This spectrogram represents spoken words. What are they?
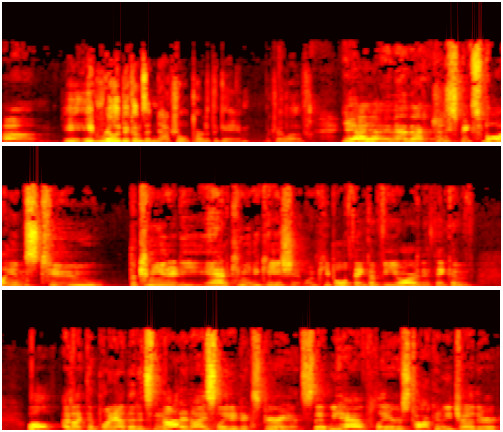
Um, it, it, really becomes a natural part of the game, which I love. Yeah, yeah, and, and that actually speaks volumes to the community and communication. When people think of VR, they think of well, I'd like to point out that it's not an isolated experience, that we have players talking to each other,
